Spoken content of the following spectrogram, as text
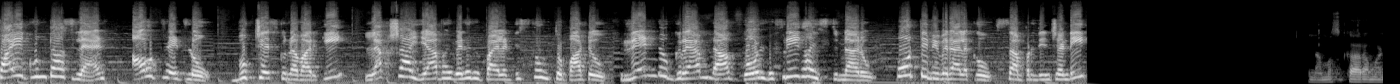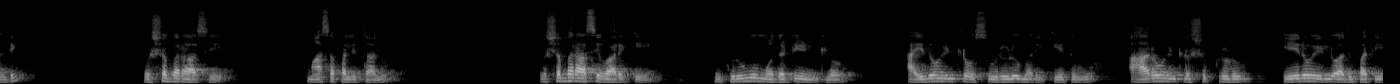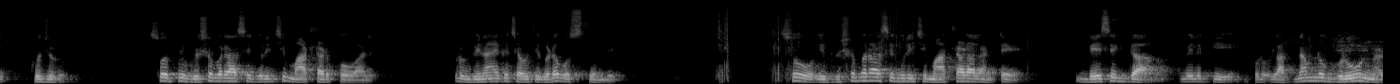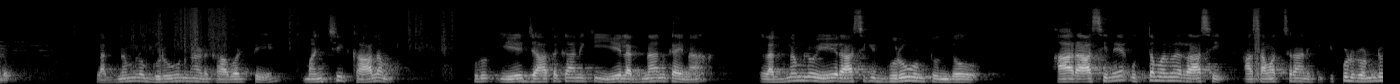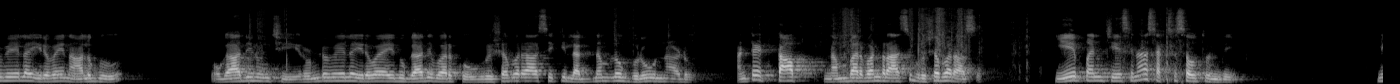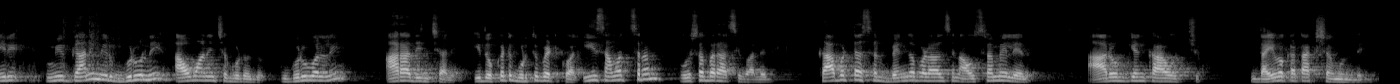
Five guntas land out రేట్లో book చేసుకున్న వారికి లక్షా యాభై వేల రూపాయల డిస్కౌంట్తో పాటు రెండు గ్రాముల గోల్డ్ ఫ్రీగా ఇస్తున్నారు. పూర్తి వివరాలకు సంప్రదించండి. నమస్కారం అండి. వృషభ రాశి మాస ఫలితాలు. వృషభ రాశి వారికి గురువు మొదటి ఇంట్లో ఐదో ఇంట్లో సూర్యుడు మరియు కేతువు ఆరో ఇంట్లో శుక్రుడు ఏరో ఇల్లు అధిపతి కుజుడు. సో ఇప్పుడు వృషభ రాశి గురించి మాట్లాడుకోవాలి. ఇప్పుడు వినాయక చవితి కూడా వస్తుంది. సో ఈ వృషభ రాశి గురించి మాట్లాడాలంటే బేసిక్గా వీళ్ళకి ఇప్పుడు లగ్నంలో గురువు ఉన్నాడు. లగ్నంలో గురువు ఉన్నాడు కాబట్టి మంచి కాలం. ఇప్పుడు ఏ జాతకానికి ఏ లగ్నానికైనా లగ్నంలో ఏ రాశికి గురువు ఉంటుందో ఆ రాశినే ఉత్తమమైన రాశి ఆ సంవత్సరానికి. ఇప్పుడు రెండు వేల ఇరవై నాలుగు ఉగాది నుంచి రెండు వేల ఇరవై ఐదు ఉగాది వరకు వృషభ రాశికి లగ్నంలో గురువు ఉన్నాడు. అంటే టాప్ నంబర్ వన్ రాశి వృషభ రాశి. ఏ పని చేసినా సక్సెస్ అవుతుంది. మీరు మీరు కానీ మీరు గురువుని అవమానించకూడదు గురువుల్ని ఆరాధించాలి. ఇది ఒకటి గుర్తుపెట్టుకోవాలి. ఈ సంవత్సరం వృషభ రాశి వాళ్ళది. కాబట్టి అసలు బెంగపడాల్సిన అవసరమే లేదు. ఆరోగ్యం కావచ్చు. దైవ కటాక్షం ఉంది.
